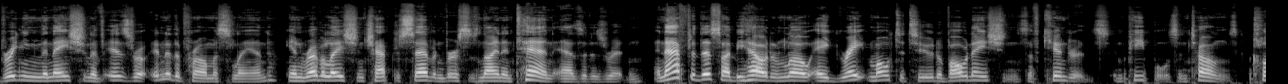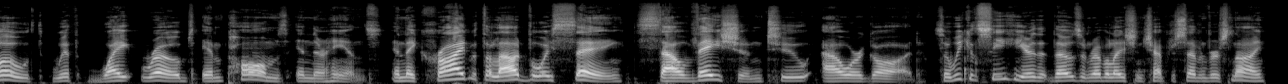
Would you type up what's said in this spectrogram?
bringing the nation of Israel into the promised land, in Revelation chapter 7, verses 9 and 10, as it is written. And after this I beheld, and lo, a great multitude of all nations, of kindreds, and peoples, and tongues, clothed with white robes, and palms in their hands. And they cried with a loud voice, saying, Salvation to our God. So we can see here that those in Revelation chapter 7, verse 9,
